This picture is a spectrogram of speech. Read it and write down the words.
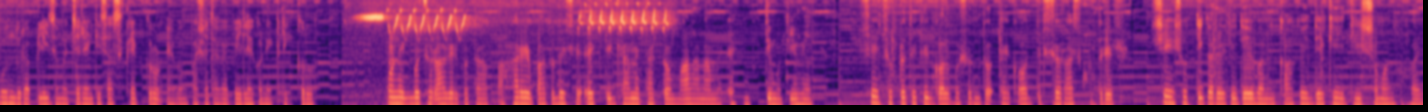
বন্ধুরা প্লিজ আমার চ্যানেলটি সাবস্ক্রাইব করুন এবং পাশে থাকা বেল আইকনে ক্লিক করুন। অনেক বছর আগের কথা, পাহাড়ের পাদদেশে একটি গ্রামে থাকতো মালা নামের এক বুদ্ধিমতী মেয়ে। সে ছোট্ট থেকে গল্প শুনত এক অদৃশ্য রাজপুত্রের। সে সত্যিকারের হৃদয়বান কাকে দেখেই দৃশ্যমান হয়।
